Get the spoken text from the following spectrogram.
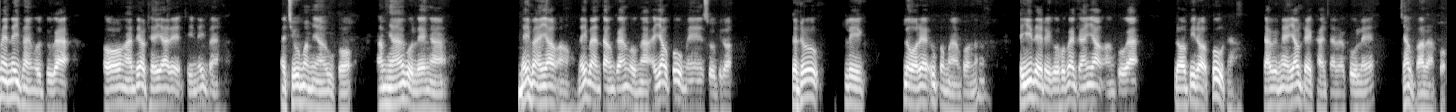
မဲ့နိဗ္ဗာန်ကိုသူကဩငါတယောက်တည်းရတဲ့ဒီနိဗ္ဗာန်အကျိုးမများဘူးပေါ့အများကိုလည်းငါနိဗ္ဗာန်ရောက်အောင်နိဗ္ဗာန်တောင်ကမ်းကိုငါအရောက်ပို့မယ်ဆိုပြီးတော့တို့လေလှော်တဲ့ဥပမာပေါ့နော် ခရီးသည်တွေကိုဟိုဘက်ကမ်းရောက်အောင်ကိုကလော်ပြီးတော့ပို့တာဒါပေမဲ့ရောက်တဲ့ခါကျတော့ကိုလည်းရောက်သွားတာပေါ့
